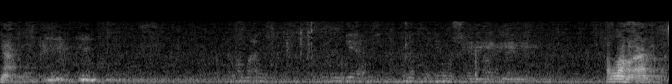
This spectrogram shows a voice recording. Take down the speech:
نعم. الله أعلم.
